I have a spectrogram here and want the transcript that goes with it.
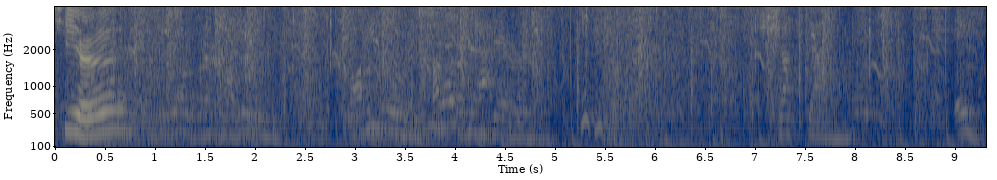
เชี่ยเ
